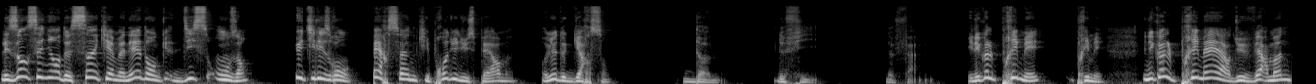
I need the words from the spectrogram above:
Les enseignants de 5e année, donc 10-11 ans, utiliseront personne qui produit du sperme au lieu de garçons, d'hommes, de filles, de femmes. Une école primée, primée, une école primaire du Vermont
